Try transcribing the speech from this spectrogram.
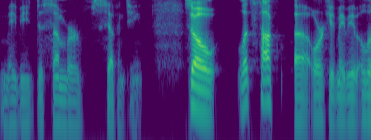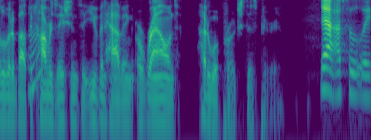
maybe December 17th. So let's talk, uh, Orchid, maybe a little bit about the mm-hmm. conversations that you've been having around how to approach this period. Yeah, absolutely.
